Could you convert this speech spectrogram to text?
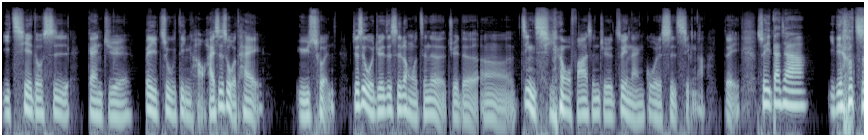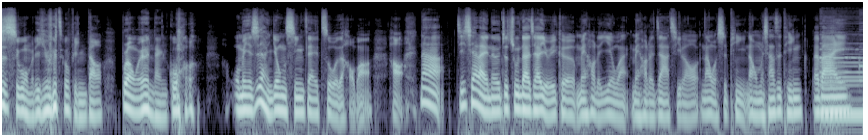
一切都是感觉被注定好，还是是我太愚蠢？就是我觉得这是让我真的觉得，呃，近期让我发生觉得最难过的事情啊。对，所以大家一定要支持我们的 YouTube 频道，不然我也很难过。我们也是很用心在做的，好不好？好，那接下来呢，就祝大家有一个美好的夜晚、美好的假期喽。那我是 P，那我们下次听，拜拜。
